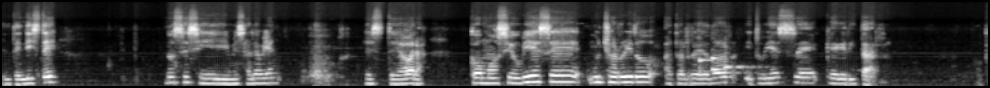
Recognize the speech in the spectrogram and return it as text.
¿Entendiste? No sé si me salió bien. Este, ahora, como si hubiese mucho ruido a tu alrededor y tuviese que gritar. Ok.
